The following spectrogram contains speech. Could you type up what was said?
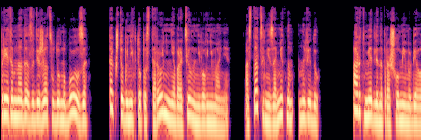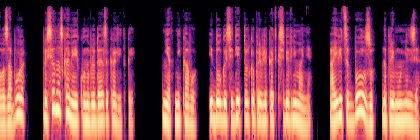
При этом надо задержаться у дома Бойлза, так, чтобы никто посторонний не обратил на него внимания, остаться незаметным на виду. Арт медленно прошел мимо белого забора, присел на скамейку, наблюдая за калиткой. Нет никого, и долго сидеть только привлекать к себе внимание, а явиться к Бойлзу напрямую нельзя.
